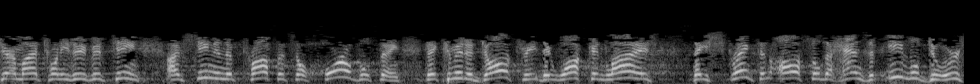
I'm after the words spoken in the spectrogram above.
Jeremiah 23, 15. I've seen in the prophets a horrible thing. They commit adultery, they walk in lies, they strengthen also the hands of evildoers,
